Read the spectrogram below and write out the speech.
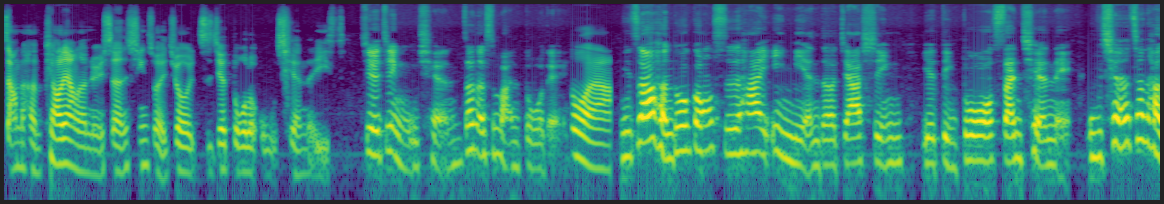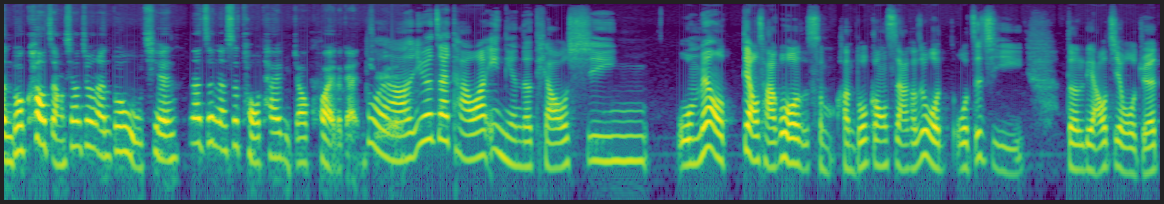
长得很漂亮的女生，薪水就直接多了五千的意思。接近五千，真的是蛮多的欸。对啊，你知道很多公司它一年的加薪也顶多三千呢，五千真的很多，靠长相就能多五千，那真的是投胎比较快的感觉。对啊，因为在台湾一年的调薪，我没有调查过什么很多公司啊，可是我我自己的了解，我觉得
